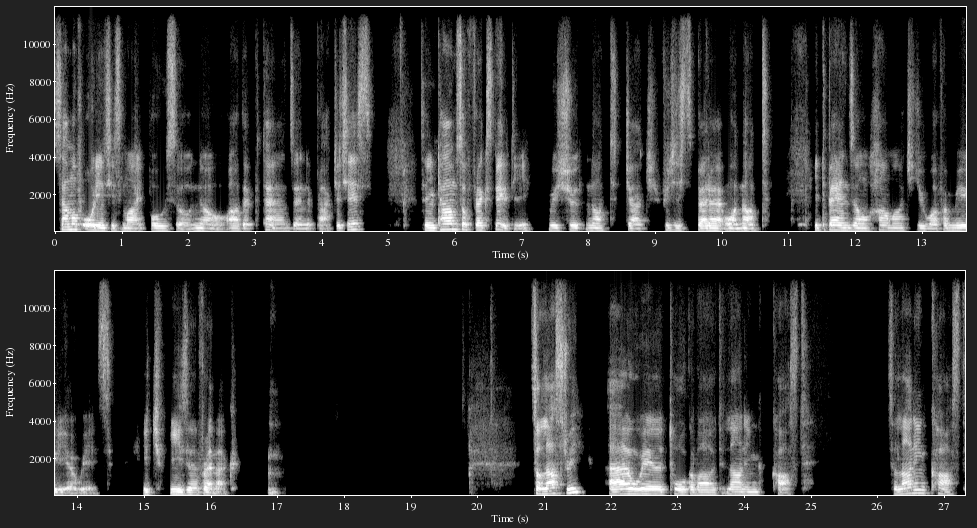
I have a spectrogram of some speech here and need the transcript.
Some of audiences might also know other patterns and practices. So in terms of flexibility, we should not judge which is better or not. It depends on how much you are familiar with each user framework. So lastly, I will talk about learning cost. So learning cost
